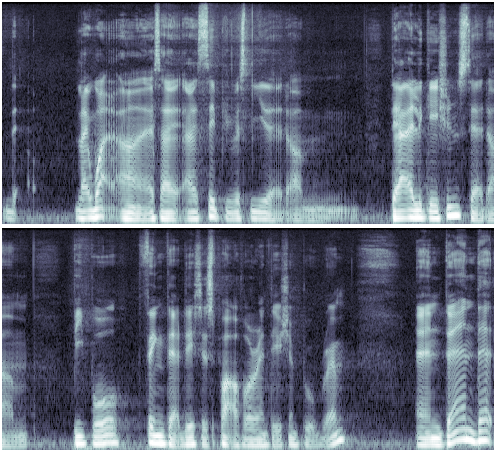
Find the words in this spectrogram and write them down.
the, like what uh, as I, I said previously that um, there are allegations that um, people think that this is part of orientation program. And then that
